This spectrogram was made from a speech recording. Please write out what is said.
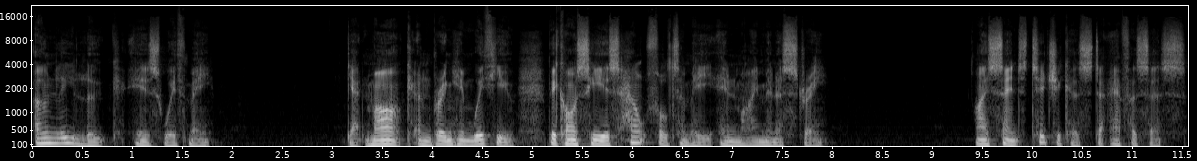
Only Luke is with me. Get Mark and bring him with you, because he is helpful to me in my ministry. I sent Tychicus to Ephesus.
